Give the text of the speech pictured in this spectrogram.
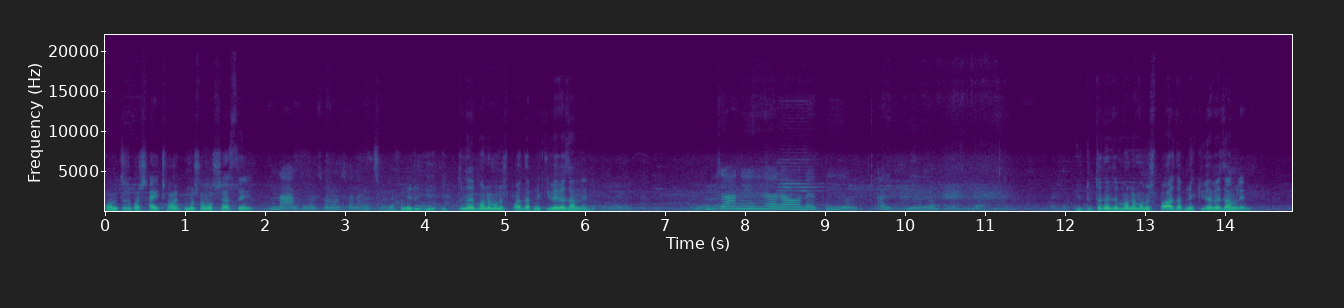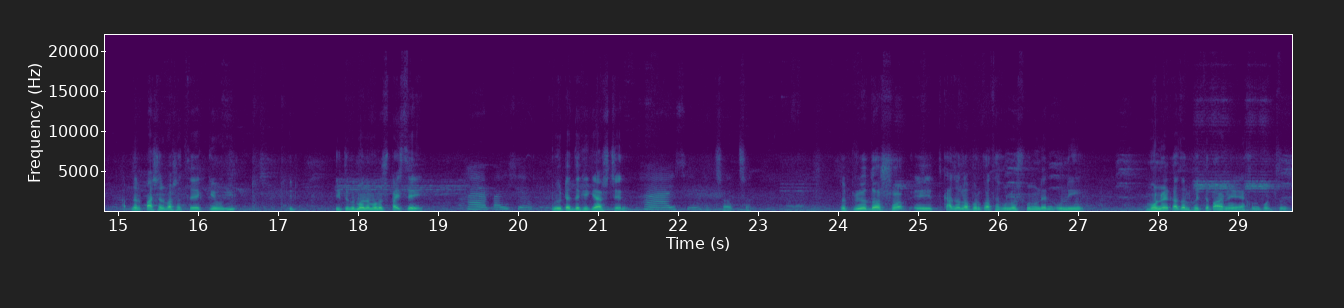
পঞ্চাশ বা ষাট হয় কোনো সমস্যা আছে? না কোনো সমস্যা নাই। আচ্ছা এখন একটু মনে মানুষ পদ আপনি কীভাবে জানলেন? জানি হ্যাঁ অনেকই আর কি। ইউটিউব চ্যানেলে মনে মানুষ পাওয়া যায় আপনি কীভাবে জানলেন? আপনার পাশের বাসা থেকে কেউ ইউটিউবে মনে মানুষ পাইছে? হ্যাঁ পাইছে। ওইটা দেখে কি আসছেন? হ্যাঁ আইছি। আচ্ছা আচ্ছা। তো প্রিয় দর্শক, এই কাজল আপুর কথাগুলো শুনলেন, উনি মনের কাজল হইতে পারেনি এখন পর্যন্ত।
